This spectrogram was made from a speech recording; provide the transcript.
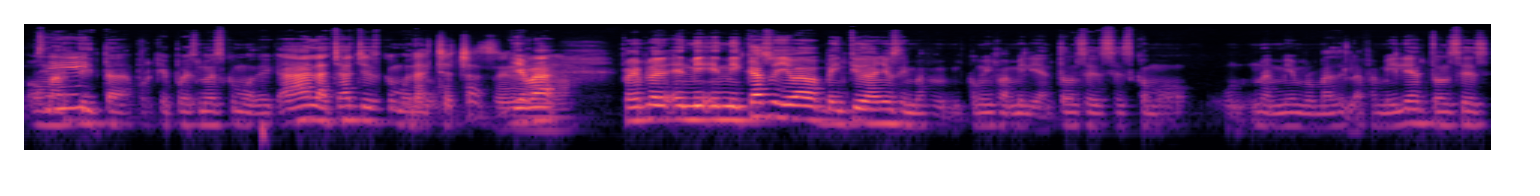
o Sí. Martita, porque pues no es como de, ah, la chacha es como de... La chacha, sí, Lleva, no. por ejemplo, en mi, en mi caso lleva 21 años en con mi familia, entonces es como un una miembro más de la familia, entonces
